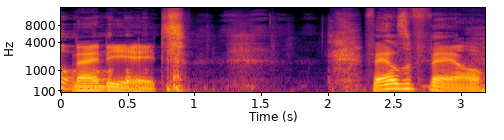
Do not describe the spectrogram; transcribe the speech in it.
98. fails a fail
